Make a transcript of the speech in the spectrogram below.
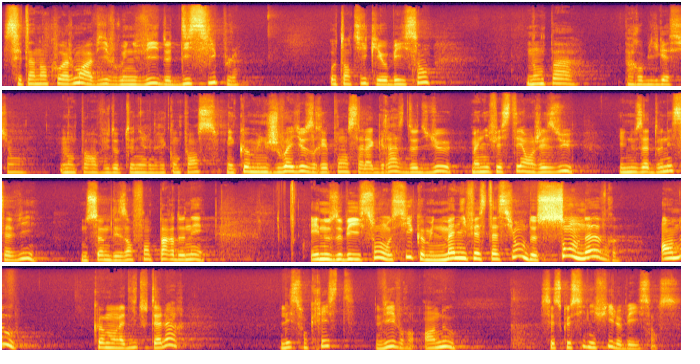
c'est un encouragement à vivre une vie de disciple authentique et obéissant, non pas par obligation, non pas en vue d'obtenir une récompense, mais comme une joyeuse réponse à la grâce de Dieu manifestée en Jésus. Il nous a donné sa vie. Nous sommes des enfants pardonnés. Et nous obéissons aussi comme une manifestation de son œuvre en nous. Comme on l'a dit tout à l'heure, laissons Christ vivre en nous. C'est ce que signifie l'obéissance.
